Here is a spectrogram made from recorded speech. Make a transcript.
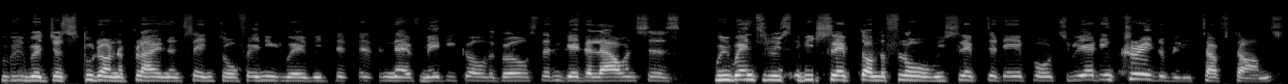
we were just put on a plane and sent off anywhere. We didn't have medical. The girls didn't get allowances. We went through, we slept on the floor. We slept at airports. We had incredibly tough times.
